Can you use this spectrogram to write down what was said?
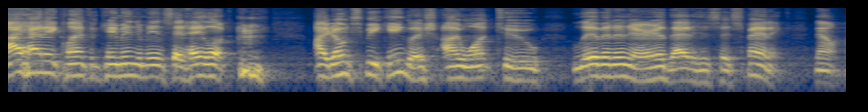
I had a client that came in to me and said, Hey, look, I don't speak English. I want to live in an area that is Hispanic. Now,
